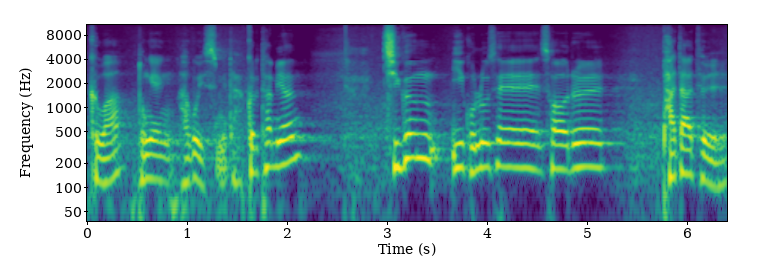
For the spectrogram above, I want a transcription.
그와 동행하고 있습니다. 그렇다면 지금 이 골로새서를 받아들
